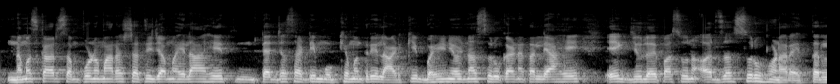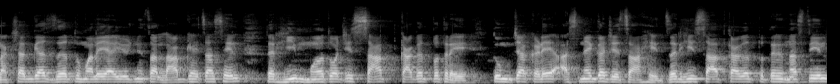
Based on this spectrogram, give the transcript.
नमस्कार संपूर्ण महाराष्ट्रातील ज्या महिला आहेत त्यांच्यासाठी मुख्यमंत्री लाडकी बहीण योजना सुरू करण्यात आली आहे. एक जुलैपासून अर्ज सुरू होणार आहेत. तर लक्षात घ्या जर तुम्हाला या योजनेचा लाभ घ्यायचा असेल तर ही महत्त्वाची सात कागदपत्रे तुमच्याकडे असणे गरजेचं आहे. जर ही सात कागदपत्रे नसतील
